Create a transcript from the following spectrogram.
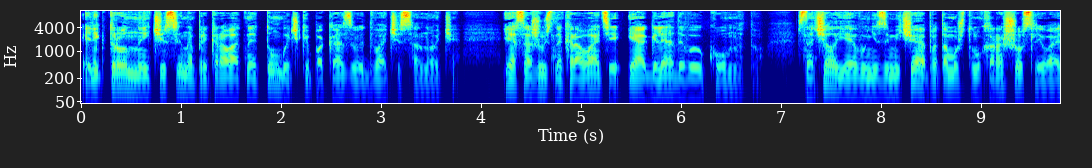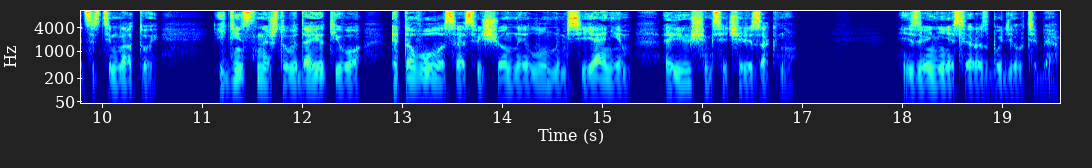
Электронные часы на прикроватной тумбочке показывают два часа ночи. Я сажусь на кровати и оглядываю комнату. Сначала я его не замечаю, потому что он хорошо сливается с темнотой. Единственное, что выдает его, — это волосы, освещенные лунным сиянием, льющимся через окно. «Извини, если разбудил тебя»,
